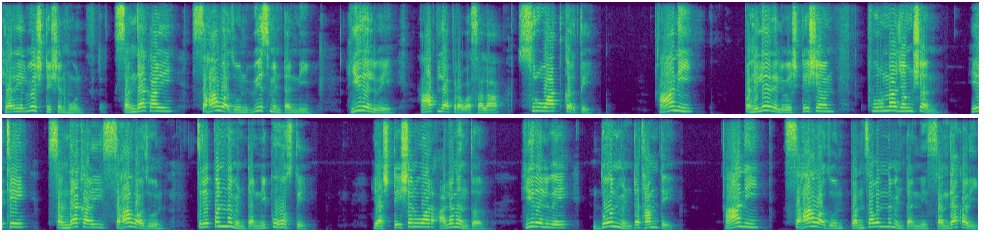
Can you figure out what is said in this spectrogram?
ह्या रेल्वे स्टेशनहून संध्याकाळी सहा वाजून वीस मिनिटांनी ही रेल्वे आपल्या प्रवासाला सुरुवात करते. आणि पहिले रेल्वे स्टेशन पूर्णा जंक्शन येथे संध्याकाळी सहा वाजून त्रेपन्न मिनिटांनी पोहोचते. या स्टेशनवर आल्यानंतर ही रेल्वे दोन मिनटं थांबते आणि सहा वाजून पंचावन्न मिनिटांनी संध्याकाळी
